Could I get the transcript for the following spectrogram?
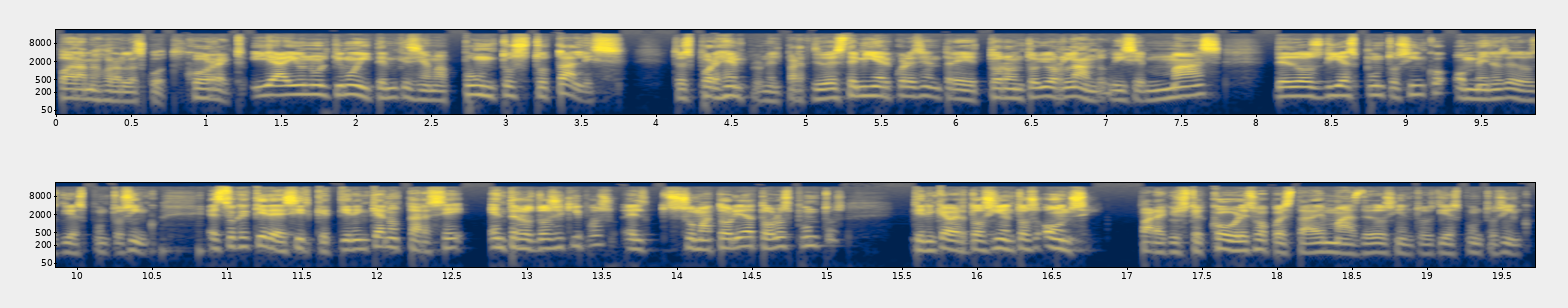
para mejorar las cuotas. Correcto. Y hay un último ítem que se llama puntos totales. Entonces, por ejemplo, en el partido de este miércoles entre Toronto y Orlando, dice más de 2 días.5 o menos de 2 días.5. ¿Esto qué quiere decir? Que tienen que anotarse entre los dos equipos, el sumatorio de todos los puntos, tiene que haber 211 para que usted cobre su apuesta de más de 210.5.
